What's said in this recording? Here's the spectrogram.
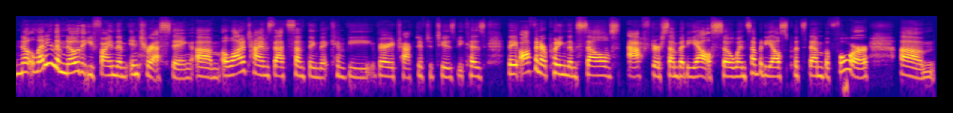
no, letting them know that you find them interesting. Um, a lot of times that's something that can be very attractive to twos because they often are putting themselves after somebody else. So when somebody else puts them before, um,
